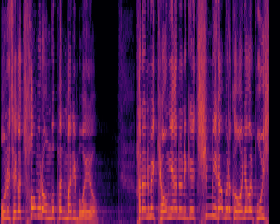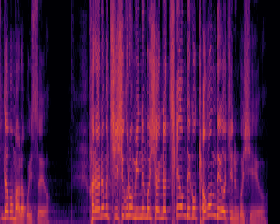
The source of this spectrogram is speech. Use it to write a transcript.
오늘 제가 처음으로 언급한 말이 뭐예요? 하나님을 경외하는 게 친밀함으로 그 언약을 보이신다고 말하고 있어요. 하나님은 지식으로 믿는 것이 아니라 체험되고 경험되어지는 것이에요.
